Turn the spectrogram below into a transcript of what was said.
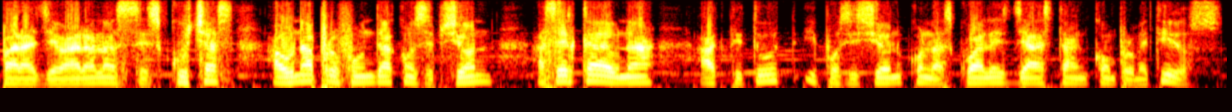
para llevar a las escuchas a una profunda concepción acerca de una actitud y posición con las cuales ya están comprometidos.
